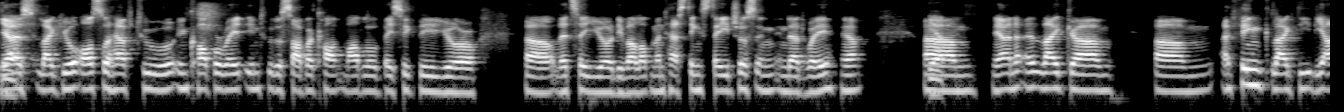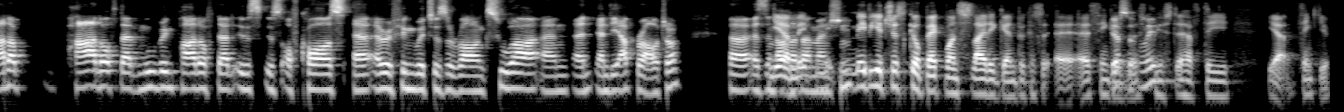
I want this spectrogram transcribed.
yeah. yes, like you also have to incorporate into the sub account model basically your uh, let's say your development testing stages in in that way. Yeah. Um, yeah. yeah, and uh, like um, um, I think like the the other part of that moving part of that is is of course uh, everything which is around XUA and and and the app router uh, as another yeah, may, dimension. Maybe you just go back one slide again because I, I think yes, we used to have the yeah. Thank you.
